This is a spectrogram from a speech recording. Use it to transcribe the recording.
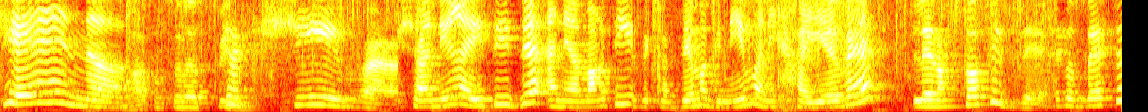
כן! מה את רוצה להדפיס? תקשיב, כשאני ראיתי את זה, אני אמרתי, זה כזה מגניב, אני חייבת לנסות את זה. זאת בעצם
